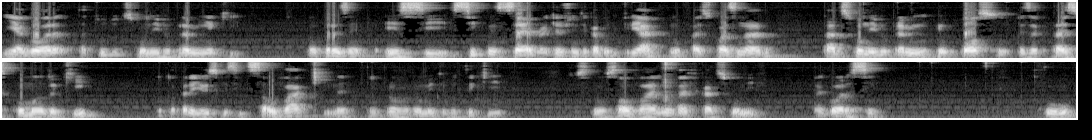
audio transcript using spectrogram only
e agora está tudo disponível para mim aqui. Então, por exemplo, esse sequence server que a gente acabou de criar, não faz quase nada, está disponível para mim. Eu posso executar esse comando aqui. Então, peraí, eu esqueci de salvar aqui, né? Então, provavelmente eu vou ter que, se não salvar, ele não vai ficar disponível. Agora sim. Vou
